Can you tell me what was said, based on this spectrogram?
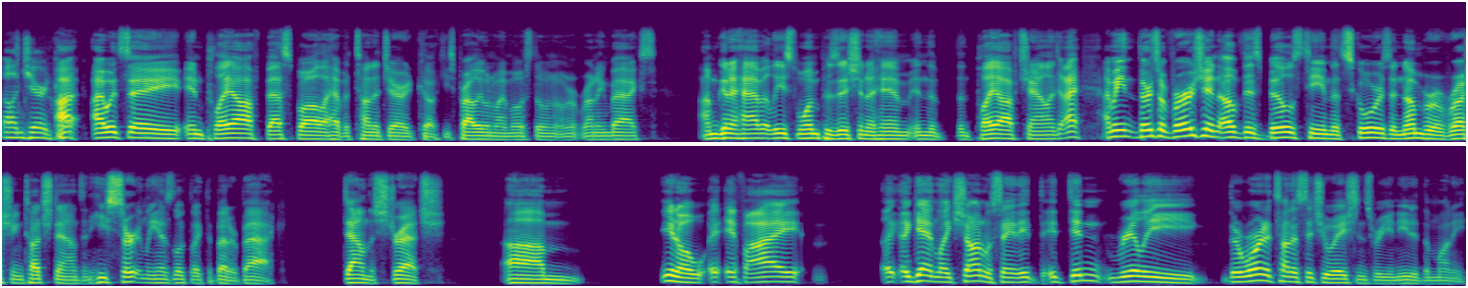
on Jared Cook. I, I would say in playoff best ball, I have a ton of Jared Cook. He's probably one of my most owned running backs. I'm gonna have at least one position of him in the, the playoff challenge. I I mean, there's a version of this Bills team that scores a number of rushing touchdowns, and he certainly has looked like the better back down the stretch. Um, you know, if I again, like Sean was saying, it it didn't really. There weren't a ton of situations where you needed the money.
